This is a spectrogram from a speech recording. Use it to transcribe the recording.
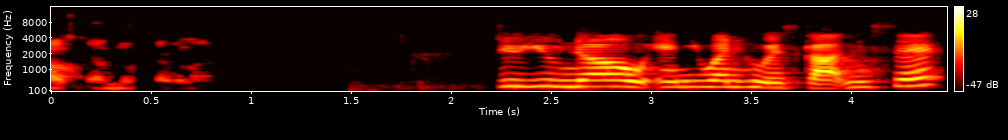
house down in North Carolina. Do you know anyone who has gotten sick?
